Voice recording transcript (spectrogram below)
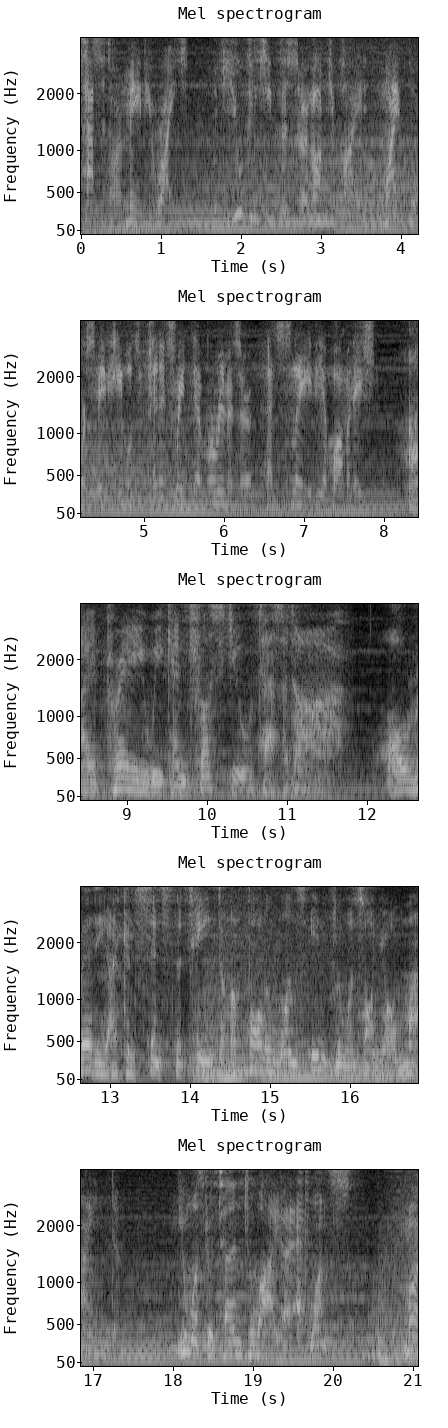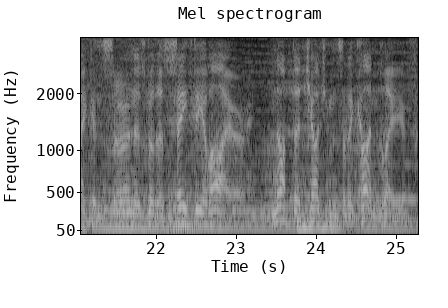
Tassadar may be right. If you can keep the Zerg occupied, my force may be able to penetrate their perimeter and slay the abomination. I pray we can trust you, Tassadar. Already I can sense the taint of the Fallen One's influence on your mind. You must return to Aiur at once. My concern is for the safety of Aiur, not the judgments of the Conclave.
